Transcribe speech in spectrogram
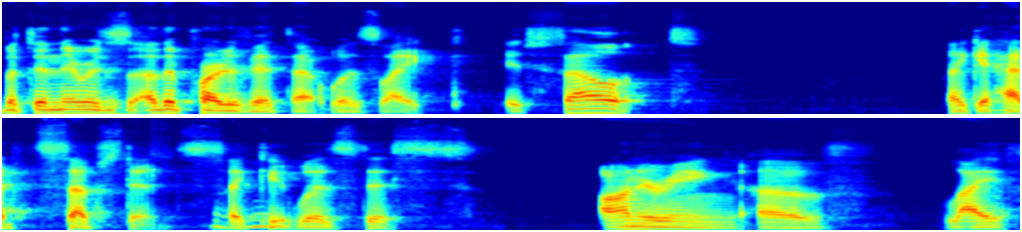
But then there was this other part of it that was like it felt like it had substance, mm-hmm. like it was this honoring of life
